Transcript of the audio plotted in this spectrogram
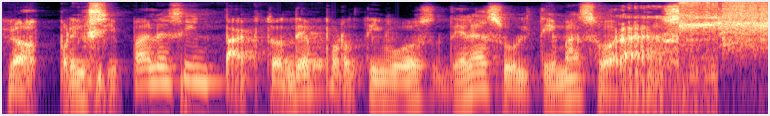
los principales impactos deportivos de las últimas horas.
